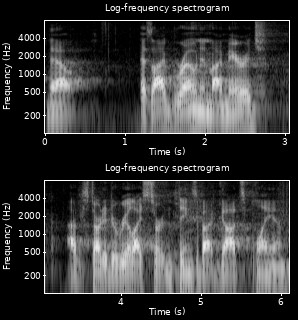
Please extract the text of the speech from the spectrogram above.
Now, as I've grown in my marriage, I've started to realize certain things about God's plan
